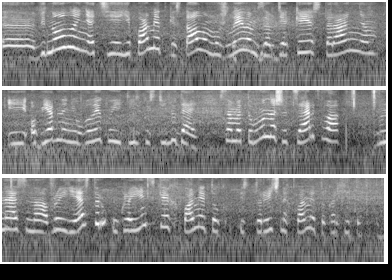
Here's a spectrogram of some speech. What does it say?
е, відновлення цієї пам'ятки стало можливим завдяки старанням і об'єднанню великої кількості людей. Саме тому наша церква внесена в реєстр українських пам'яток, історичних пам'яток архітектури.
